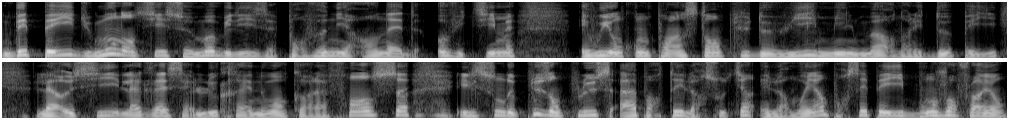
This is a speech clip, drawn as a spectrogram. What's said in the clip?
des pays du monde entier se mobilisent pour venir en aide aux victimes. Et oui, on compte pour l'instant plus de 8000 morts dans les deux pays, la Russie, la Grèce, l'Ukraine ou encore la France. Ils sont de plus en plus à apporter leur soutien et leurs moyens pour ces pays. Bonjour Bonjour Florian.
